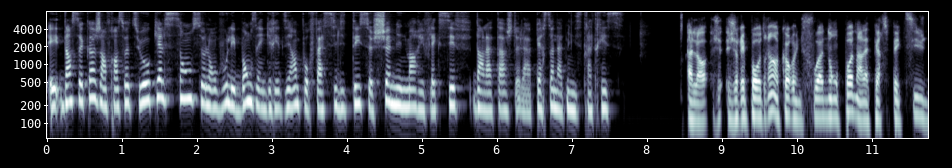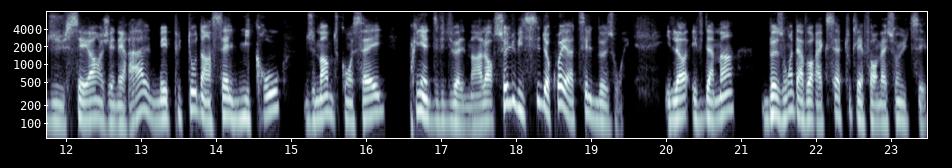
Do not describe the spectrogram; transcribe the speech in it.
Et dans ce cas, Jean-François Thuot, quels sont, selon vous, les bons ingrédients pour faciliter ce cheminement réflexif dans la tâche de la personne administratrice? Alors, je, répondrai encore une fois, non pas dans la perspective du CA en général, mais plutôt dans celle micro du membre du conseil pris individuellement. Alors, celui-ci, de quoi a-t-il besoin? Il a évidemment besoin d'avoir accès à toute l'information utile,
